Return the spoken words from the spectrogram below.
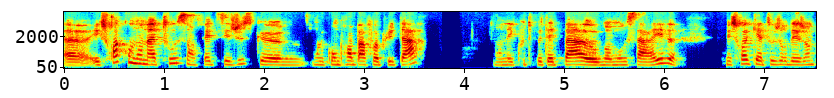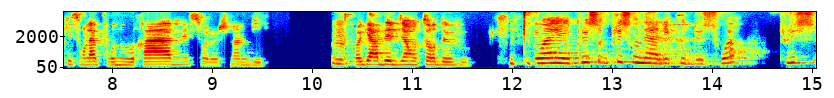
Euh, et je crois qu'on en a tous, en fait. C'est juste qu'on le comprend parfois plus tard. On n'écoute peut-être pas au moment où ça arrive. Mais je crois qu'il y a toujours des gens qui sont là pour nous ramener sur le chemin de vie. Mm. Regardez bien autour de vous. ouais, plus, plus on est à l'écoute de soi, plus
